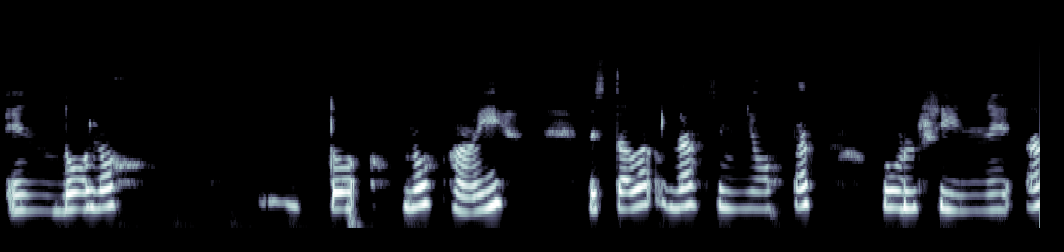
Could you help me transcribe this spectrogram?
endolo tono ahí estaba la señora Dulcinea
